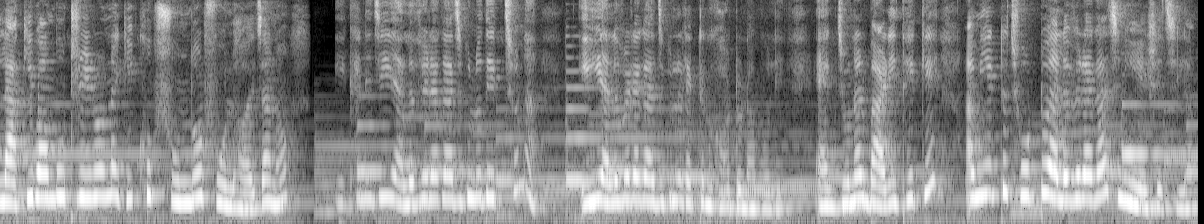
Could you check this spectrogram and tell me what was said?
লাকি বাম্বু ট্রিরও নাকি খুব সুন্দর ফুল হয়, জানো? এখানে যে অ্যালোভেরা গাছগুলো দেখছ না? এই অ্যালোভেরা গাছগুলোর একটা ঘটনা বলি। একজনের বাড়ি থেকে আমি একটা ছোট্ট অ্যালোভেরা গাছ নিয়ে এসেছিলাম।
